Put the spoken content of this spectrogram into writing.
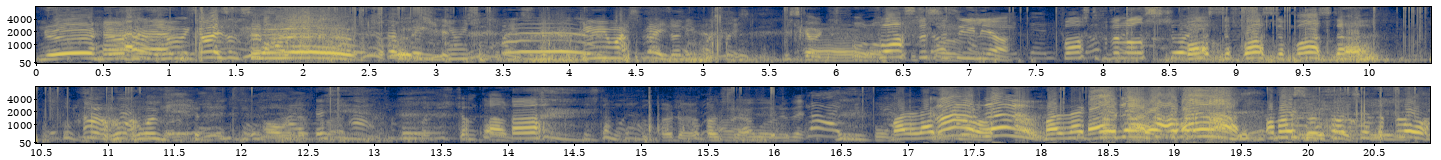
No hands. guys, I'm sorry. Give me some space. Give me my. I need my space. Just go, just fall off. Faster, Cecilia. Faster for the last straight. Faster, faster, faster. Just jump down. Just jump down. Oh no. Oh shit. I won't a bit. My legs. Oh no! My legs. Oh no! Ah! I'm actually touching the floor.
